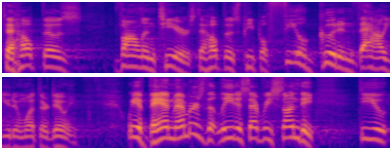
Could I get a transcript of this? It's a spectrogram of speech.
to help those volunteers to help those people feel good and valued in what they're doing. We have band members that lead us every Sunday. Do you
